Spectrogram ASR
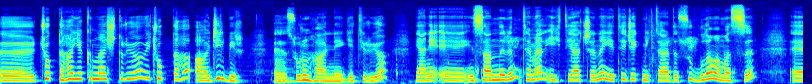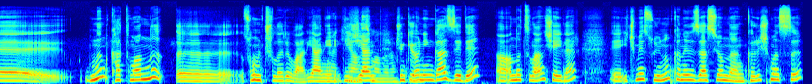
e, çok daha yakınlaştırıyor ve çok daha acil bir e, sorun haline getiriyor. Yani e, insanların temel ihtiyaçlarına yetecek miktarda su bulamaması e, katmanlı e, sonuçları var. Yani Evet, hijyen çünkü Hı örneğin Gazze'de anlatılan şeyler e, içme suyunun kanalizasyonla karışması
